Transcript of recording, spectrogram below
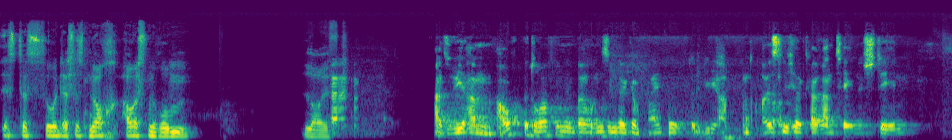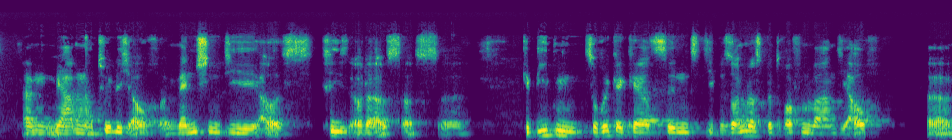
ist das so, dass es noch außenrum läuft? Also wir haben auch Betroffene bei uns in der Gemeinde, die in häuslicher Quarantäne stehen. Ähm, wir haben natürlich auch Menschen, die aus Krisen oder aus, aus äh, Gebieten zurückgekehrt sind, die besonders betroffen waren, die auch äh,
